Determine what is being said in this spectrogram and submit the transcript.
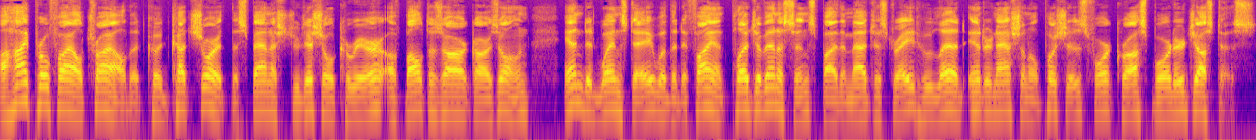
A high profile trial that could cut short the Spanish judicial career of Baltasar Garzon ended Wednesday with a defiant pledge of innocence by the magistrate who led international pushes for cross border justice.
